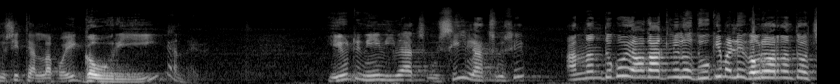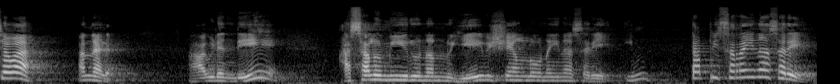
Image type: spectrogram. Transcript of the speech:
చూసి తెల్లపోయి గౌరీ అన్నాడు. ఏమిటి నేను ఇలా చూసి ఇలా చూసి అన్నందుకు యోగాగ్నిలో దూకి మళ్ళీ గౌరవర్ణంతో వచ్చావా? అన్నాడు. ఆవిడంది అసలు మీరు నన్ను ఏ విషయంలోనైనా సరే ఇంత పిసరైనా సరే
